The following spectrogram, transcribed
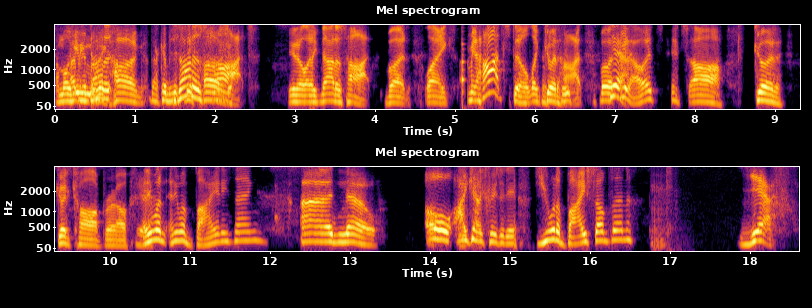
I'm gonna I give mean, him a not big a- hug. Like, just a not as hug. hot. You know, like not as hot, but like I mean, hot still, like good hot. But Yeah. you know, it's it's ah good, good call, bro. Yeah. Anyone anyone buy anything? Uh, no. Oh, I got a crazy idea. You want to buy something? Yes,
